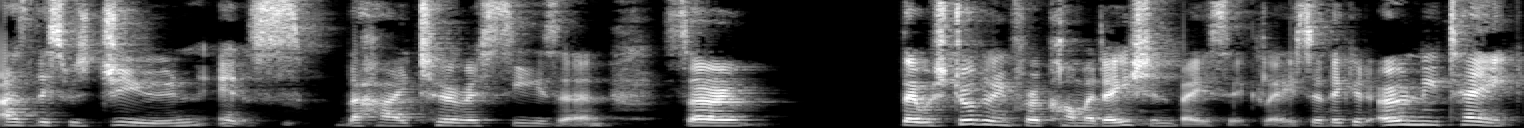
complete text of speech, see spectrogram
as this was June, it's the high tourist season. So, they were struggling for accommodation basically. So, they could only take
